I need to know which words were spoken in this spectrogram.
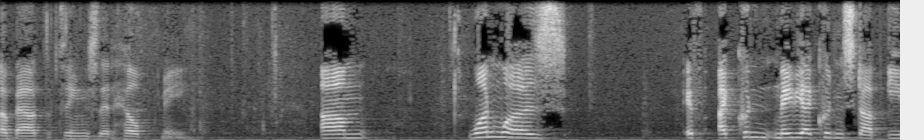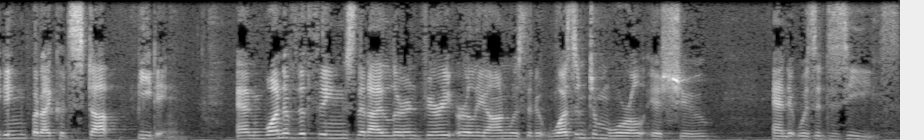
about the things that helped me. Um, one was if I couldn't, maybe I couldn't stop eating, but I could stop beating. And one of the things that I learned very early on was that it wasn't a moral issue and it was a disease.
